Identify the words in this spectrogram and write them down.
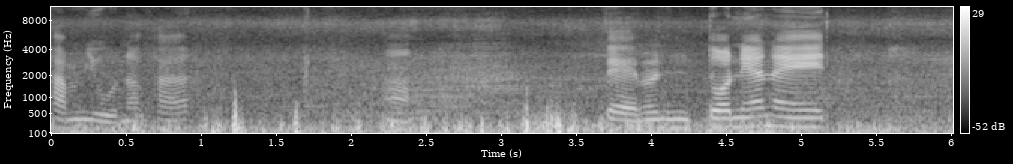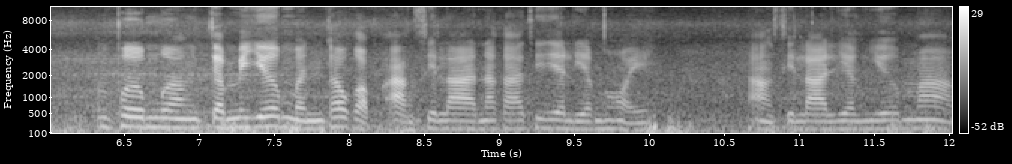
ทำอยู่นะคะ แต่มันตัวเนี้ยในอำเภอเมืองจะไม่เยอะเหมือนเท่ากับอ่างศิลานะคะ ที่จะเลี้ยงหอย อ่างศิลาเลี้ยงเยอะมาก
